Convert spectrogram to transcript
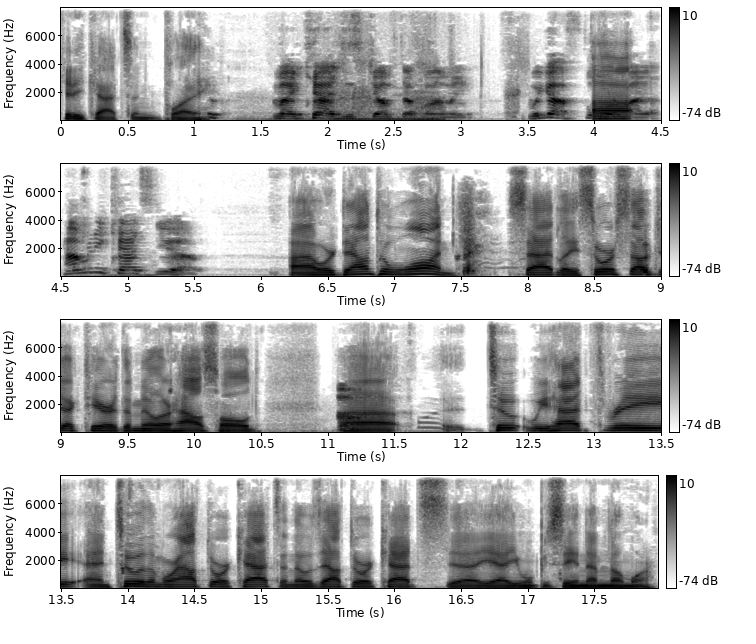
kitty cats in play. My cat just jumped up on me. We got four. Uh, How many cats do you have? Uh, we're down to one, sadly. Sore subject here at the Miller household. Oh. Uh, two, we had three, and two of them were outdoor cats, and those outdoor cats, uh, yeah, you won't be seeing them no more.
